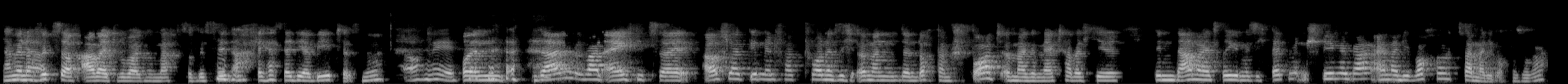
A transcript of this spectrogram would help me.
da haben wir ja. noch Witze auf Arbeit drüber gemacht, so ein bisschen, ach, vielleicht hast du ja Diabetes, ne? Ach nee. Und dann waren eigentlich die zwei ausschlaggebenden Faktoren, dass ich irgendwann dann doch beim Sport immer gemerkt habe, ich bin damals regelmäßig Badminton spielen gegangen, einmal die Woche, zweimal die Woche sogar.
